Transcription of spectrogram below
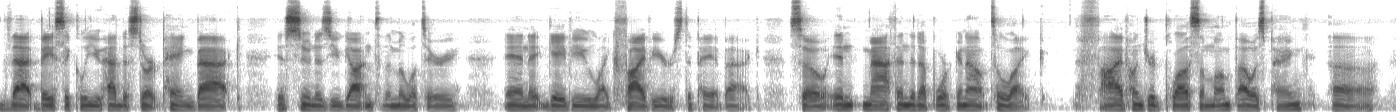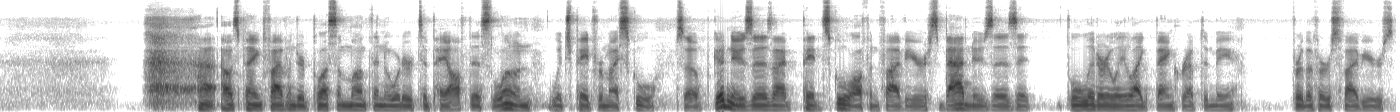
that basically you had to start paying back as soon as you got into the military, and it gave you like five years to pay it back. So in math ended up working out to like 500 plus a month I was paying. Uh, I was paying 500 plus a month in order to pay off this loan, which paid for my school. So good news is I paid school off in five years. Bad news is it literally like bankrupted me for the first five years.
